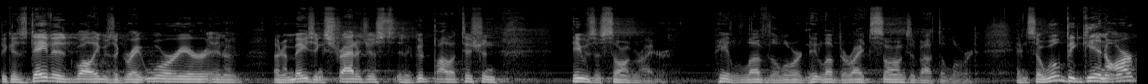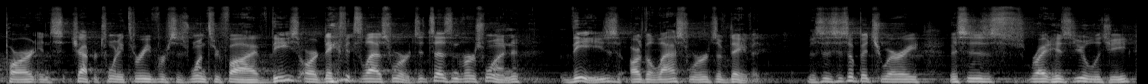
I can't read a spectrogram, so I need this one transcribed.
Because David, while he was a great warrior and a, an amazing strategist and a good politician, he was a songwriter. He loved the Lord and he loved to write songs about the Lord. And so we'll begin our part in chapter 23, verses 1 through 5. These are David's last words. It says in verse 1 These are the last words of David. This is his obituary. This is right his eulogy.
